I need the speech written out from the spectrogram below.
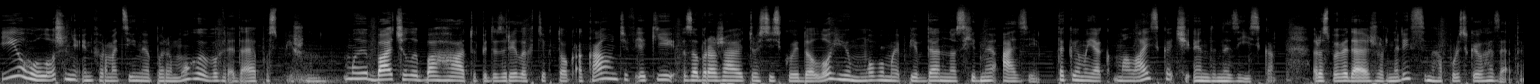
і оголошення інформаційної перемоги виглядає поспішним. Ми бачили багато підозрілих тікток акаунтів, які зображають російську ідеологію мовами Південно-східної Азії, такими як малайська чи індонезійська, розповідає журналіст сінгапурської газети.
